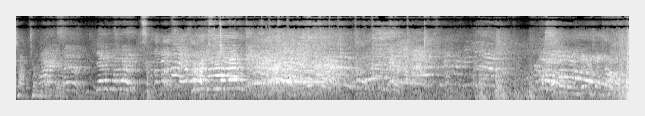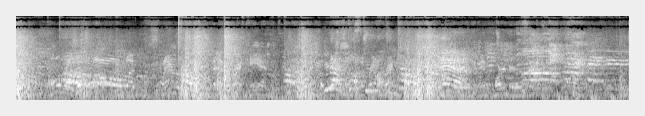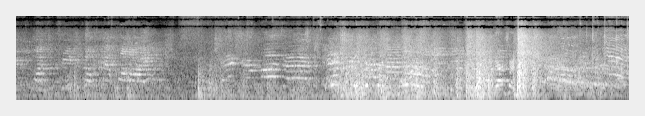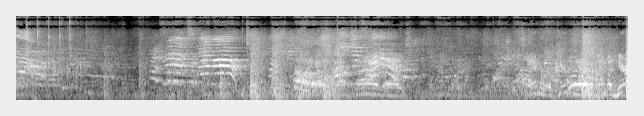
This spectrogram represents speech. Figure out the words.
top turnbuckle. Get him the boots! To see the boots? Appeared to have him, but here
